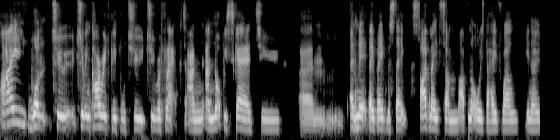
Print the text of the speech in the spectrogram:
I want to to encourage people to to reflect and and not be scared to um, admit they've made mistakes. I've made some. I've not always behaved well. You know,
